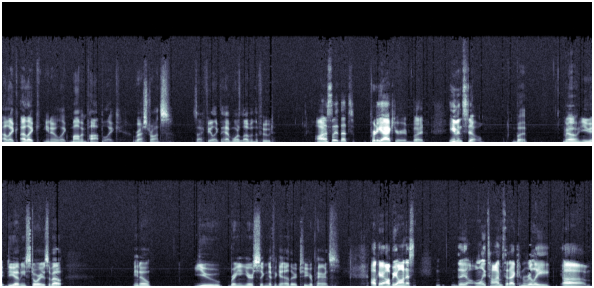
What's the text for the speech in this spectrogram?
I like, I like, you know, like mom and pop like restaurants. So I feel like they have more love in the food. Honestly, that's pretty accurate, but even still, But no, you do you have any stories about, you know, you bringing your significant other to your parents? okay, I'll be honest. The only times that I can really um,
